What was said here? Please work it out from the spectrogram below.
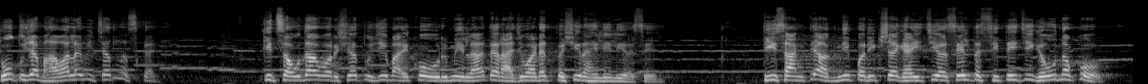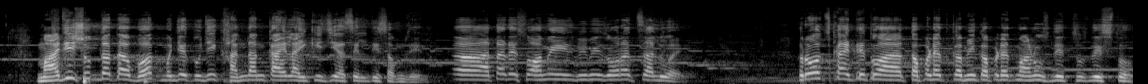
तू तुझ्या भावाला विचारलंस काय? की चौदा वर्ष तुझी बायको उर्मिला त्या राजवाड्यात कशी राहिलेली असेल? ती सांगते अग्निपरीक्षा घ्यायची असेल तर सीतेची घेऊ नको. माझी शुद्धता बघ म्हणजे तुझी खानदान काय लायकीची असेल ती समजेल. आता ते स्वामी बिमी जोरात चालू आहे. रोज काय ते तो कपड्यात कमी कपड्यात माणूस दिसतो दिसतो.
